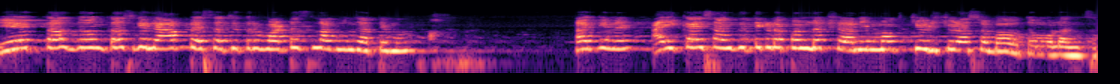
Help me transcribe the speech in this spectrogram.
एक तास दोन तास गेले अभ्यासाची तर वाटच लागून जाते मग. हा की नाही? आई काय सांगते तिकडे पण लक्ष आणि मग चिडचिडा स्वभाव होता मुलांचा.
